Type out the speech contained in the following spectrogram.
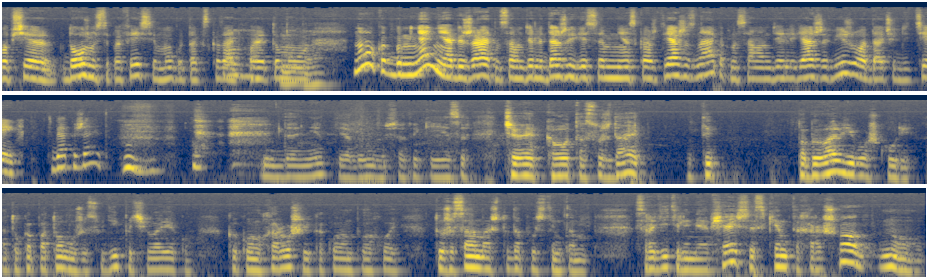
вообще должности, профессии могут так сказать. Угу. Поэтому, ну, да. ну, как бы меня не обижает на самом деле, даже если мне скажут, я же знаю, как на самом деле, я же вижу отдачу детей. Тебя обижает? Да нет, я думаю, все-таки, если человек кого-то осуждает, ты побывай в его шкуре, а только потом уже суди по человеку, какой он хороший, какой он плохой. То же самое, что, допустим, там с родителями общаешься, с кем-то хорошо, ну,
